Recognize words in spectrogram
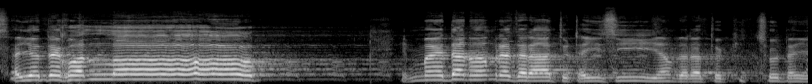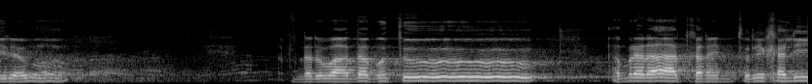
সৈয়দ আল্লাহ ময়দান আমরা যারা উঠাইছি, আমরা তো কিচ্ছু নাই রে বাপ। আপনার ওয়াদা আমরা রাত খানাইন তোরে খালি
